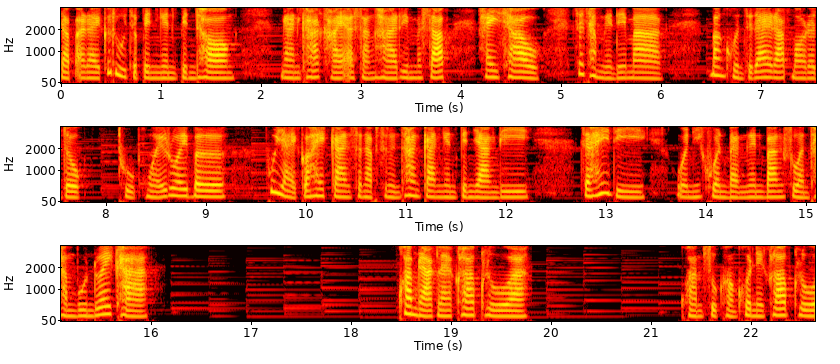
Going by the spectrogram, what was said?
จับอะไรก็ดูจะเป็นเงินเป็นทอง งานค้าขายอสังหาริมทรัพย์ ให้เช่า จะทำเงินได้มาก บางคนจะได้รับมรดก ถูกหวยรวยเบอร์ ผู้ใหญ่ก็ให้การสนับสนุนทางการเงินเป็นอย่างดี จะให้ดี วันนี้ควรแบ่งเงินบางส่วนทำบุญด้วยค่ะ ความรักและครอบครัว ความสุขของคนในครอบครัว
